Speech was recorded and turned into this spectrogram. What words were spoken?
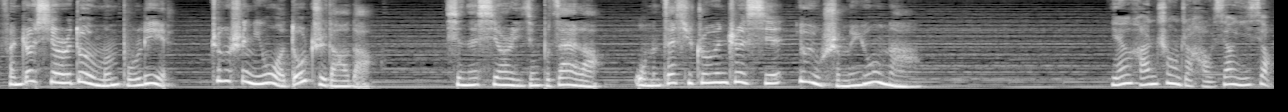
反正希儿对我们不利，这个是你我都知道的。现在希儿已经不在了，我们再去追问这些又有什么用呢？严寒冲着好香一笑，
